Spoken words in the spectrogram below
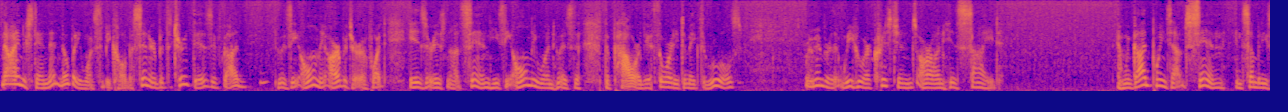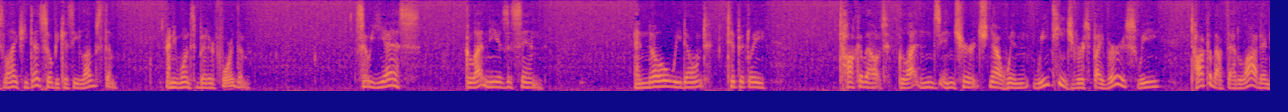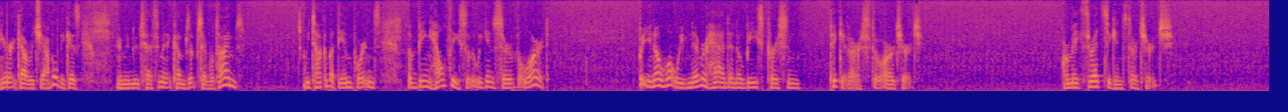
Now, I understand that. Nobody wants to be called a sinner, but the truth is, if God, who is the only arbiter of what is or is not sin, he's the only one who has the, the power, the authority to make the rules, remember that we who are Christians are on his side. And when God points out sin in somebody's life, he does so because he loves them and he wants better for them. So yes, Gluttony is a sin. And no, we don't typically talk about gluttons in church. Now, when we teach verse by verse, we talk about that a lot. And here at Calvary Chapel, because in the New Testament it comes up several times, we talk about the importance of being healthy so that we can serve the Lord. But you know what? We've never had an obese person picket our store, our church, or make threats against our church.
